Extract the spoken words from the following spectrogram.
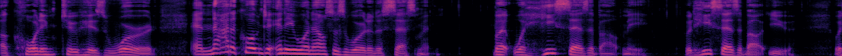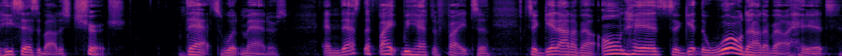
according to His Word and not according to anyone else's word and assessment, but what He says about me what he says about you, what he says about his church. That's what matters. And that's the fight we have to fight to, to get out of our own heads, to get the world out of our heads,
